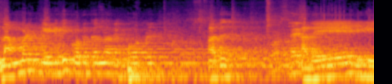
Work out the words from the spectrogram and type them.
നമ്മൾ എഴുതി കൊടുക്കുന്ന റിപ്പോർട്ട് അത് അതേ രീതി.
